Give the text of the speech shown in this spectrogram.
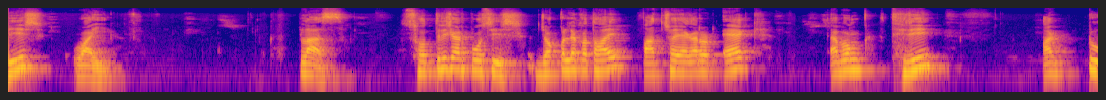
বিশ ওয়াই প্লাস ছত্রিশ আর পঁচিশ যোগ করলে কত হয়? পাঁচ, ছয় এগারোর এক এবং থ্রি আর টু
